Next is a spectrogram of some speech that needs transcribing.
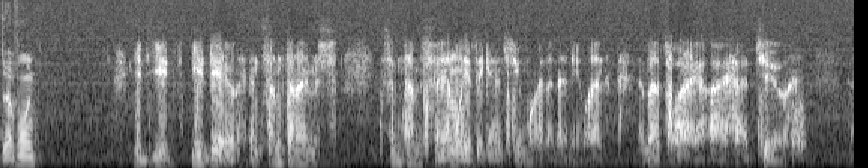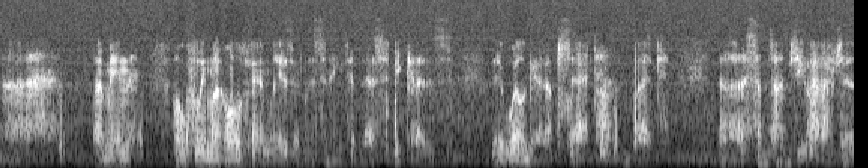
definitely. You, you, you do. And sometimes, sometimes family is against you more than anyone. And that's why I had to. Uh, I mean, hopefully my whole family isn't listening to this because they will get upset. But uh, sometimes you have to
